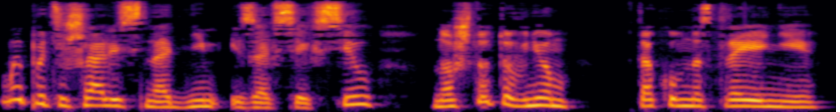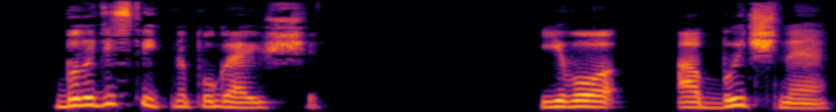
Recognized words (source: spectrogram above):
Мы потешались над ним изо всех сил, но что-то в нем в таком настроении было действительно пугающе. Его обычное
